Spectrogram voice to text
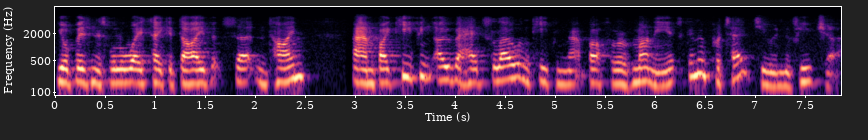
your business will always take a dive at certain time. And by keeping overheads low and keeping that buffer of money, it's going to protect you in the future.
